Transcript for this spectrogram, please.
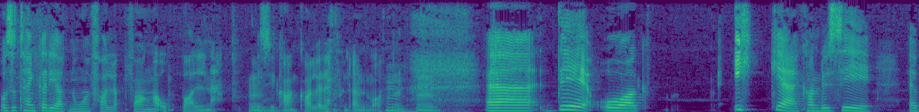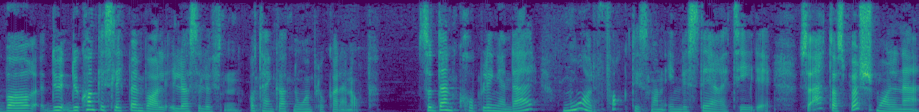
Og så tenker de at noen fanger opp ballene, mm. hvis vi kan kalle det på den måten. Mm. mm. Eh, det å ikke, kan du si, bare du, du kan ikke slippe en ball i løse luften og tenke at noen plukker den opp. Så den koblingen der må faktisk man investere tid i. Så et av spørsmålene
